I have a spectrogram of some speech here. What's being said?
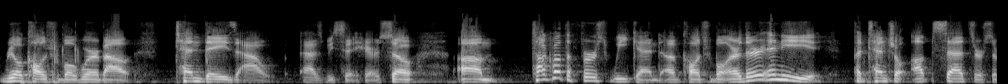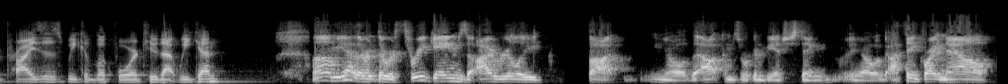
real college football, we're about ten days out as we sit here. So, um, talk about the first weekend of college football. Are there any potential upsets or surprises we could look forward to that weekend? Um, yeah, there there were three games that I really thought you know the outcomes were going to be interesting. You know, I think right now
